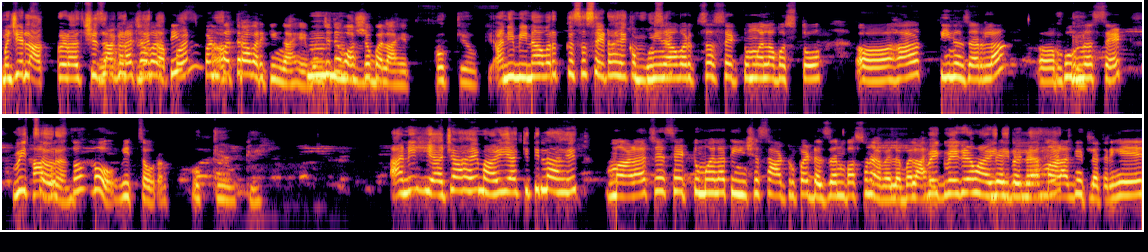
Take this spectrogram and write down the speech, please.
म्हणजे लाकडाचे जर लाकडाच्या घेतलेत वरती आपण पण पत्रा वर्किंग आहे. म्हणजे ते हम्म. वॉशेबल आहेत. ओके ओके आणि मीनावर कसं सेट आहे मीना वर्कचा सेट तुम्हाला बसतो. अं, हा तीन हजारला पूर्ण सेट विथ चौरंग. हो विथ चौरंग. Okay okay. आणि ह्या ज्या आहे माळी या कितीला आहेत? माळाचे सेट तुम्हाला तीनशे साठ रुपये डझनपासून अवेलेबल आहे वेगवेगळ्या माळी माळा घेतल्या तर. हे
